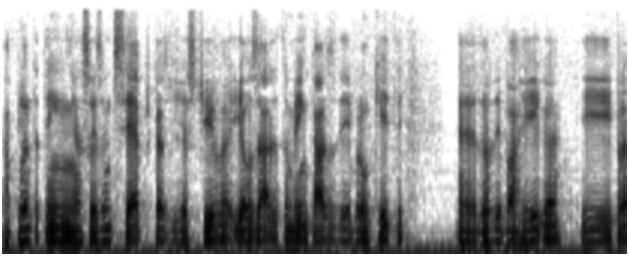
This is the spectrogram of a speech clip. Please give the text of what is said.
a planta tem ações antissépticas, digestiva e é usada também em casos de bronquite, é, dor de barriga e para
